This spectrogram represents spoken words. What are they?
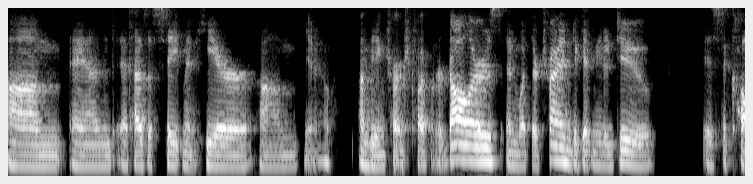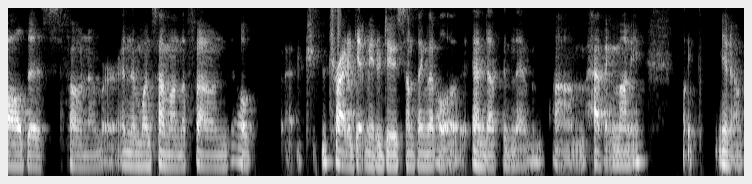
Um, and it has a statement here, um, you know, I'm being charged $500 and what they're trying to get me to do is to call this phone number. And then once I'm on the phone, they'll uh, try to get me to do something that'll end up in them um, having money, like, you know,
